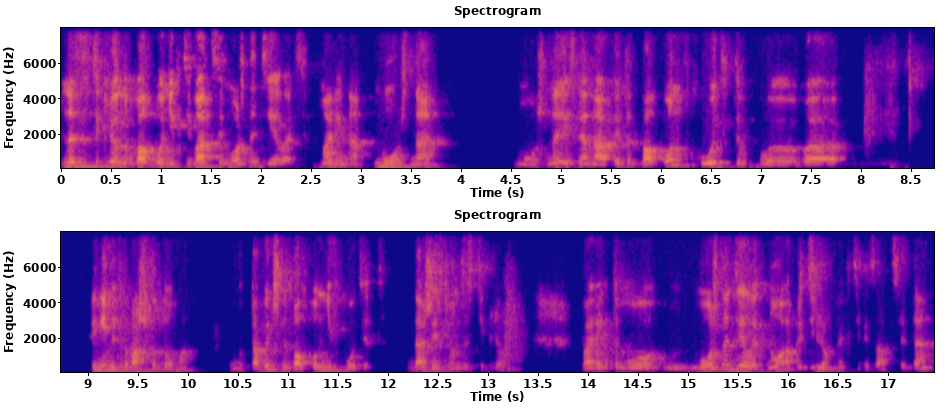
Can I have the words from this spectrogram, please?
На застекленном балконе активации можно делать, Марина? Можно, можно, если она, этот балкон входит в, в периметр вашего дома. Вот обычно балкон не входит, даже если он застеклен. Поэтому можно делать, но определенной активизации, да?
